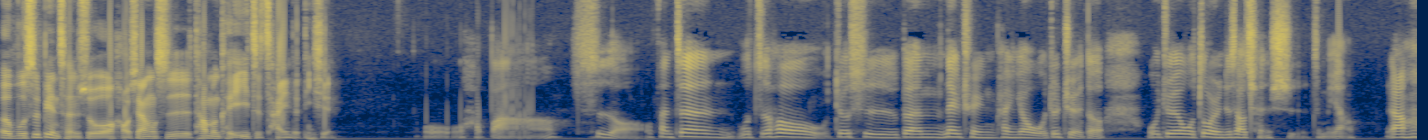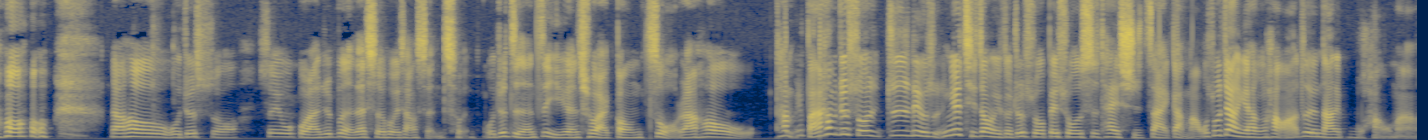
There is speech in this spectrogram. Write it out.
而不是变成说好像是他们可以一直踩你的底线。哦，好吧，是哦，反正我之后就是跟那群朋友，我就觉得，我觉得我做人就是要诚实，怎么样？然后。然后我就说，所以我果然就不能在社会上生存，我就只能自己一个人出来工作。然后他们反正他们就说，就是例如说，因为其中有一个就说被说是太实在干嘛？我说这样也很好啊，这哪里不好嘛？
